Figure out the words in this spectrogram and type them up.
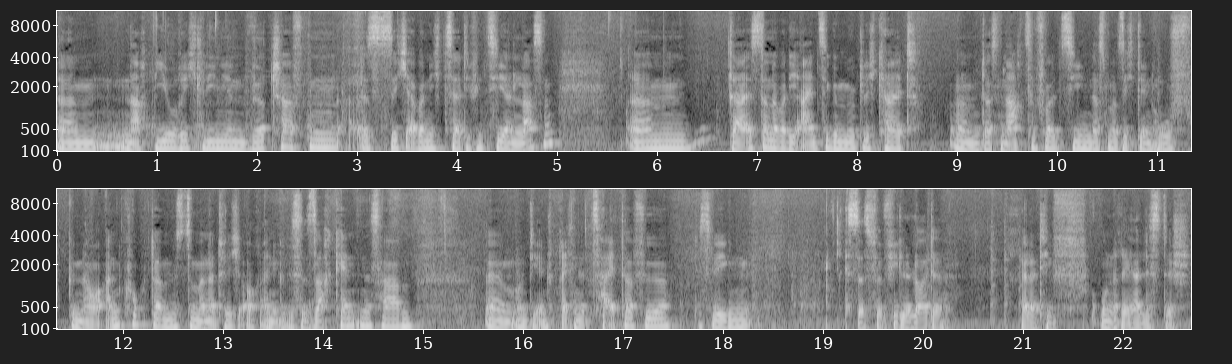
ähm, nach Bio-Richtlinien wirtschaften, es sich aber nicht zertifizieren lassen. Ähm, da ist dann aber die einzige Möglichkeit, ähm, das nachzuvollziehen, dass man sich den Hof genau anguckt. Da müsste man natürlich auch eine gewisse Sachkenntnis haben ähm, und die entsprechende Zeit dafür. Deswegen ist das für viele Leute relativ unrealistisch.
